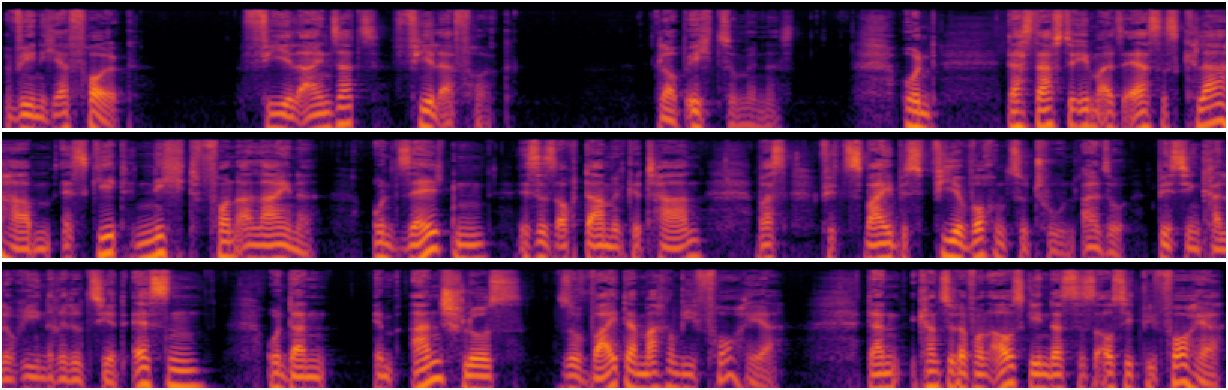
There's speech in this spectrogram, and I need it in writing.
wenig Erfolg. Viel Einsatz, viel Erfolg. Glaub ich zumindest. Und das darfst du eben als erstes klar haben. Es geht nicht von alleine. Und selten ist es auch damit getan, was für zwei bis vier Wochen zu tun. Also bisschen Kalorien reduziert essen und dann im Anschluss so weitermachen wie vorher dann kannst du davon ausgehen, dass das aussieht wie vorher.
